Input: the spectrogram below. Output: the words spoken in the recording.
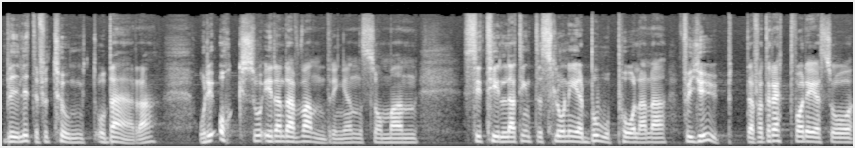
blir lite för tungt att bära. Och det är också i den där vandringen som man Se till att inte slå ner bopålarna för djupt. Därför att rätt vad det är så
